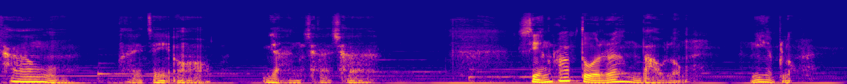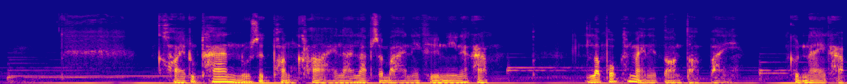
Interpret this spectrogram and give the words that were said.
เข้าายใจออกอย่างช้าๆ เสียงรอบตัวเริ่มเบาลง เงียบลง ขอให้ทุกท่านรู้สึกผ่อนคลายและหลับสบายในคืนนี้นะครับ เราพบกันใหม่ในตอนต่อไป คุณนายครับ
